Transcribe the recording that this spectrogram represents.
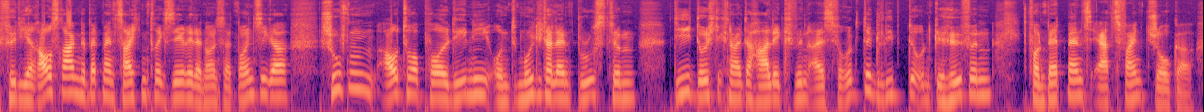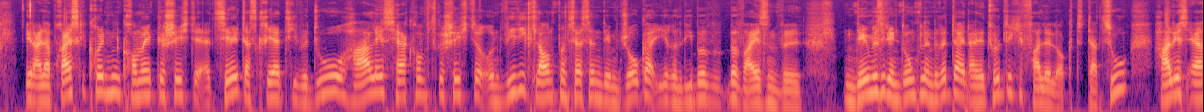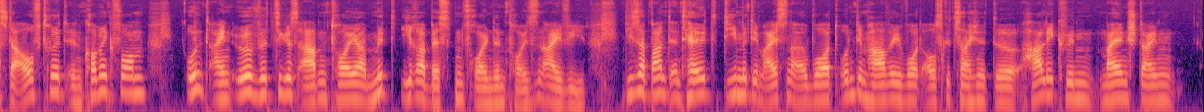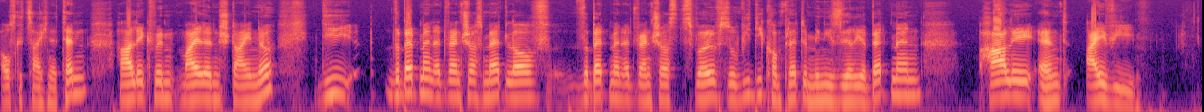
Für die herausragende Batman-Zeichentrickserie der 1990er schufen Autor Paul Dini und Multitalent Bruce Timm die durchgeknallte Harley Quinn als verrückte Geliebte und Gehilfin von Batmans Erzfeind Joker. In einer preisgekrönten Comic-Geschichte erzählt das kreative Duo Harleys Herkunftsgeschichte und wie die Clownprinzessin dem Joker ihre Liebe beweisen will, indem sie den dunklen Ritter in eine tödliche Falle lockt. Dazu Harleys erster Auftritt in Comicform und ein irrwitziges Abenteuer mit ihrer besten Freundin Poison Ivy. Dieser Band enthält die mit dem Eisner Award und dem Harvey Award ausgezeichnete Harley Quinn Meilenstein ausgezeichneten Harley Quinn Meilensteine, die The Batman Adventures Mad Love, The Batman Adventures 12 sowie die komplette Miniserie Batman, Harley and Ivy.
